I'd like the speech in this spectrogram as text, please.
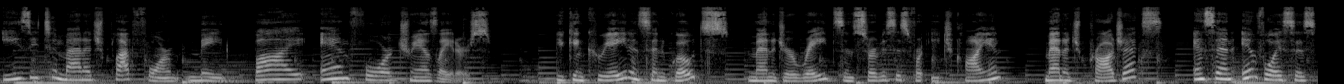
easy to manage platform made by and for translators. You can create and send quotes, manage your rates and services for each client, manage projects, and send invoices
